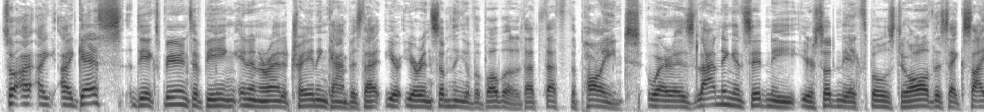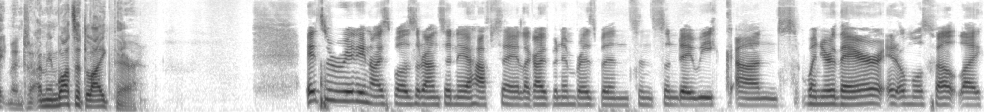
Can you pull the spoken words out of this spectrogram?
So I, I, I guess the experience of being in and around a training camp is that you're you're in something of a bubble. That's that's the point. Whereas landing in Sydney, you're suddenly exposed to all this excitement. I mean, what's it like there? It's a really nice buzz around Sydney, I have to say. Like I've been in Brisbane since Sunday week and when you're there it almost felt like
